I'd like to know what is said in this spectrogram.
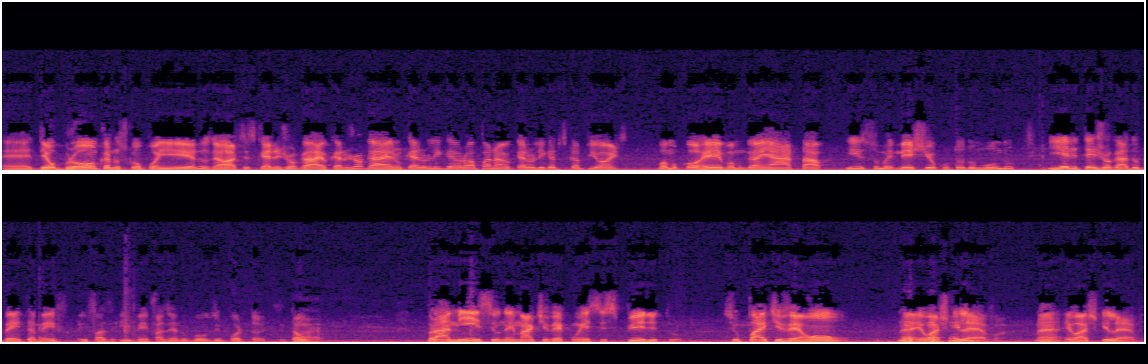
é, deu bronca nos companheiros, né? Ó, vocês querem jogar? Eu quero jogar, eu não quero Liga Europa, não, eu quero Liga dos Campeões. Vamos correr, vamos ganhar tal. Isso mexeu com todo mundo e ele tem jogado bem também e, faz, e vem fazendo gols importantes. Então, é. para mim, se o Neymar tiver com esse espírito, se o pai tiver on, né, eu acho que leva, né? Eu acho que leva.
